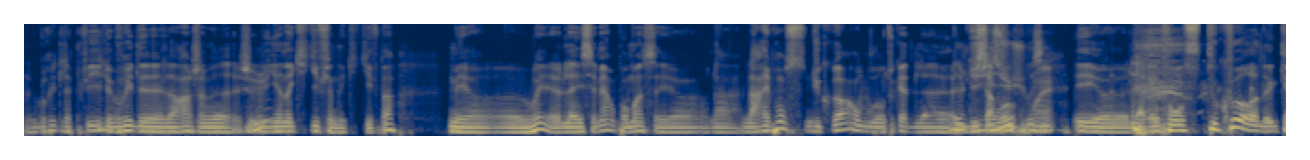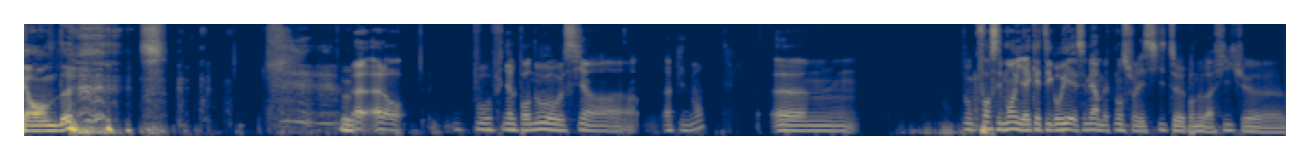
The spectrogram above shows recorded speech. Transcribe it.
le bruit de la pluie, le bruit de l'orage. euh, je- Il y en a qui kiffent, il y en a qui kiffent pas. Mais euh, ouais, l'ASMR pour moi c'est euh, la, la réponse du corps ou en tout cas de la, De- du, du cerveau Jésus aussi. Ouais. et euh, la réponse tout court de 42. Euh, Alors, pour finir le porno aussi un- rapidement. euh, donc forcément, il y a catégorie ASMR maintenant sur les sites euh, pornographiques euh,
